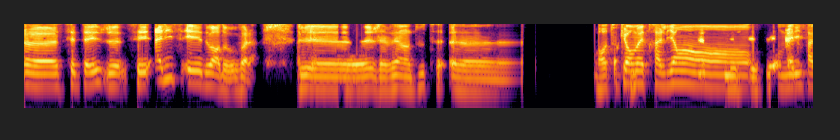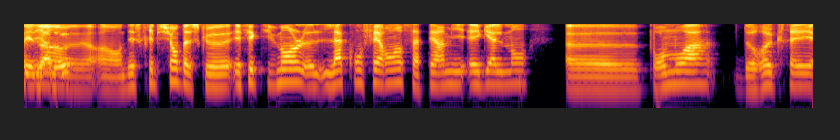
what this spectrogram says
Euh, c'est Alice et Eduardo. Voilà. J'avais un doute. en tout cas, on mettra le lien en, en description parce que effectivement, la conférence a permis également pour moi de recréer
